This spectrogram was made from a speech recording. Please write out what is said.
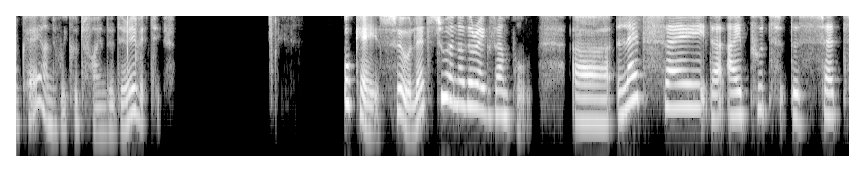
Okay, and we could find the derivative. Okay, so let's do another example. Uh, let's say that I put the set,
